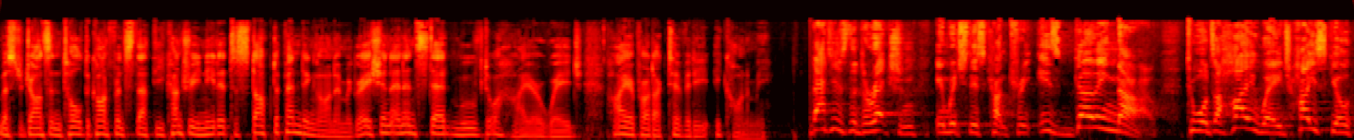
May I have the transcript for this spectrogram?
Mr. Johnson told the conference that the country needed to stop depending on immigration and instead move to a higher wage, higher productivity economy. That is the direction in which this country is going now, towards a high wage, high skill,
